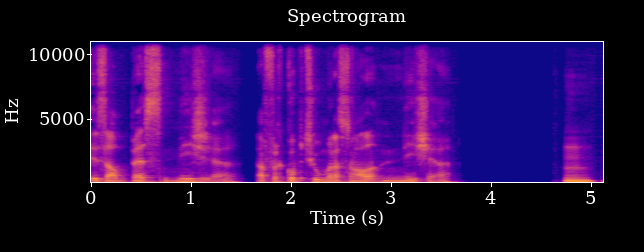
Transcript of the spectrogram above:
is al best niche, hè. Dat verkoopt goed, maar dat is nog altijd een niche, hè. Hmm.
